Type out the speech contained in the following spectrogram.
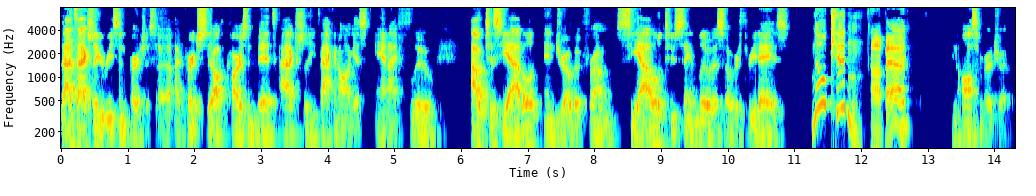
that's actually a recent purchase. Uh, I purchased it off Cars and Bids actually back in August, and I flew out to Seattle and drove it from Seattle to St. Louis over three days. No kidding. Not bad. An awesome road trip.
